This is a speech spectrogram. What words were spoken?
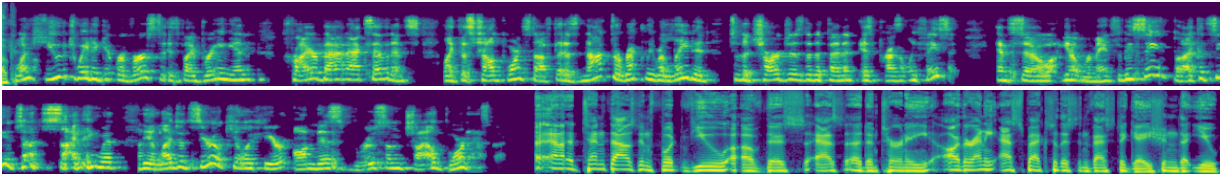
Okay. One huge way to get reversed is by bringing in prior bad acts evidence, like this child porn stuff, that is not directly related to the charges the defendant is presently facing. And so, you know, remains to be seen. But I could see a judge siding with the alleged serial killer here on this gruesome child porn aspect. And a 10,000 foot view of this as an attorney, are there any aspects of this investigation that you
